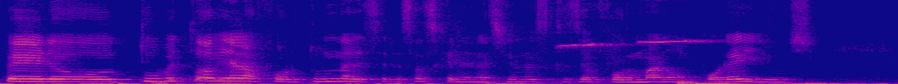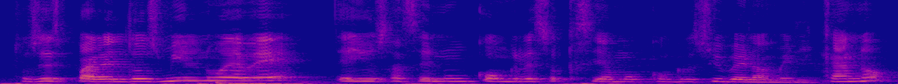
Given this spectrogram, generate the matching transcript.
pero tuve todavía la fortuna de ser esas generaciones que se formaron por ellos. Entonces, para el 2009, ellos hacen un congreso que se llamó Congreso Iberoamericano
